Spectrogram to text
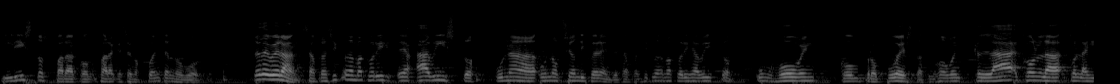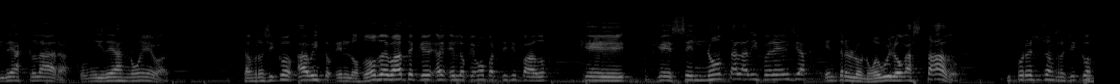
listos para, para que se nos cuenten los votos. Ustedes verán, San Francisco de Macorís eh, ha visto una, opción diferente. San Francisco de Macorís ha visto un joven con propuestas, un joven con las ideas claras, con ideas nuevas. San Francisco ha visto en los dos debates que, en los que hemos participado que, que se nota la diferencia entre lo nuevo y lo gastado. Y por eso San Francisco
